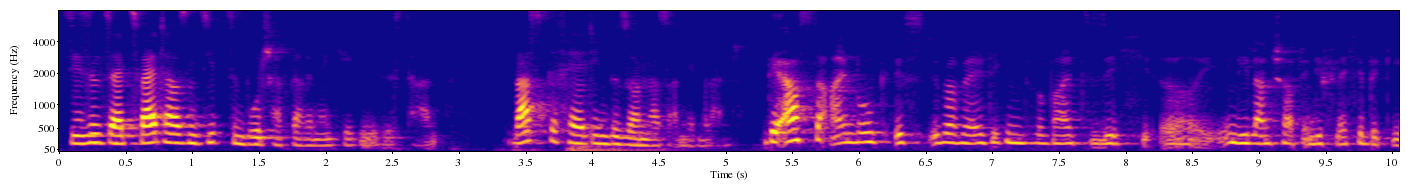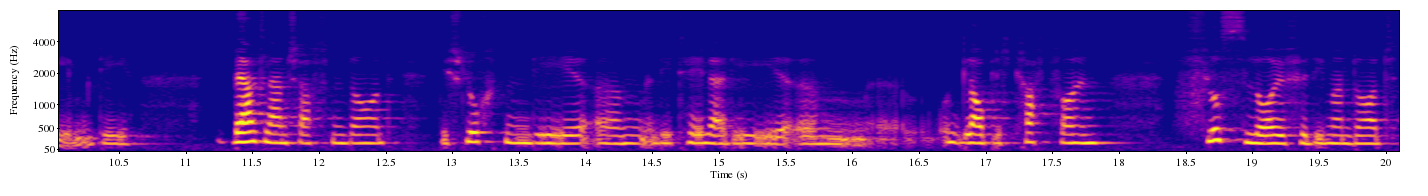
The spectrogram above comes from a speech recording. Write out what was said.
Sie sind seit 2017 Botschafterin in Kirgisistan. Was gefällt Ihnen besonders an dem Land? Der erste Eindruck ist überwältigend, sobald Sie sich äh, in die Landschaft, in die Fläche begeben. Die Berglandschaften dort, die Schluchten, die, ähm, die Täler, die ähm, unglaublich kraftvollen Flussläufe, die man dort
